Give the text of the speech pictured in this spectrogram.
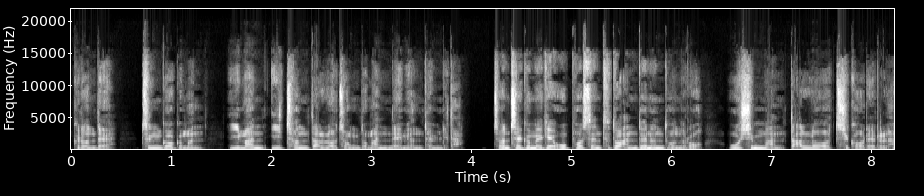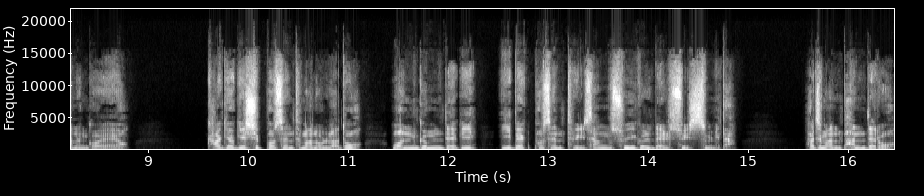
그런데 증거금은 2만 2천 달러 정도만 내면 됩니다. 전체 금액의 5%도 안 되는 돈으로 50만 달러어치 거래를 하는 거예요. 가격이 10%만 올라도 원금 대비 200% 이상 수익을 낼 수 있습니다. 하지만 반대로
